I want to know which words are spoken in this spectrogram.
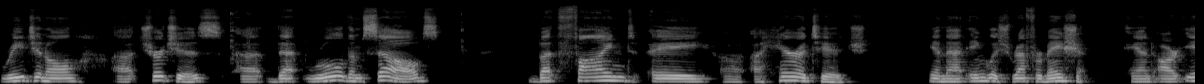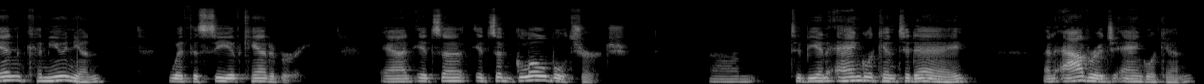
regional uh, churches uh, that rule themselves but find a, uh, a heritage in that English Reformation and are in communion with the See of Canterbury. And it's a it's a global church. Um, to be an Anglican today, an average Anglican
